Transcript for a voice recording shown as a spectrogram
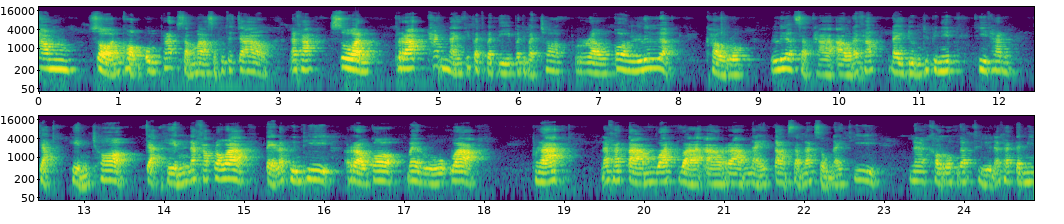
คำสอนขององค์พระสัมมาสัมพุทธเจ้านะคะ ส่วนพระท่านไหนที่ปฏิบัติดีปฏิบัติชอบเราก็เลือกเคารพเลือกศรัทธาเอานะคะ ในดุลพินิษที่ท่าน จะเห็นชอบจะเห็นนะคะ เพราะว่าแต่ละพื้นที่เราก็ไม่รู้ว่าพระนะคะตามวัดวาอารามไหนตามสำนักสงฆ์ไหนที่น่าเคารพนับถือนะคะ แต่มี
